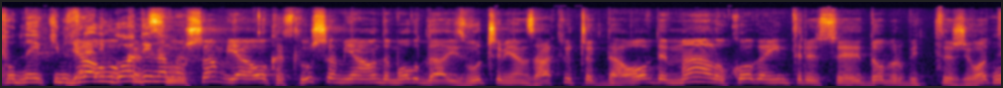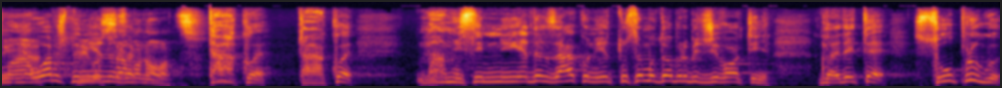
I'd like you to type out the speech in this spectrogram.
pod nekim zrelim ja godinama. Slušam, ja ovo kad slušam, ja onda mogu da izvučem jedan zaključak da ovde malo koga interesuje dobrobit životinja, Ma, nego samo zak... novac. Tako je, tako je. Ma, mislim, ni jedan zakon, nije tu samo dobrobit životinja. Gledajte, suprug e,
